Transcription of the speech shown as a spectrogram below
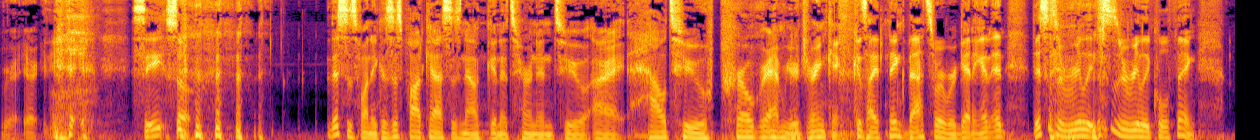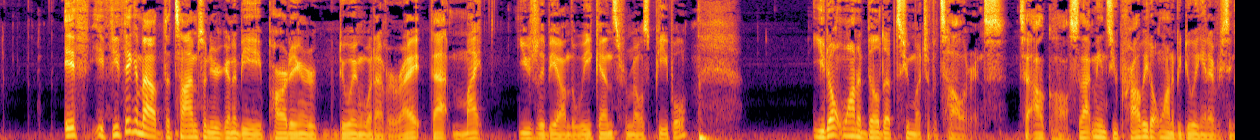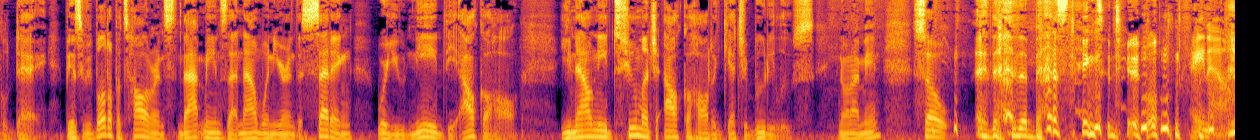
Right. right. See, so this is funny because this podcast is now going to turn into all right, how to program your drinking because I think that's where we're getting. And, and this is a really this is a really cool thing. If if you think about the times when you're going to be partying or doing whatever, right? That might usually be on the weekends for most people you don't want to build up too much of a tolerance to alcohol. So that means you probably don't want to be doing it every single day. Because if you build up a tolerance, that means that now when you're in the setting where you need the alcohol, you now need too much alcohol to get your booty loose. You know what I mean? So the, the best thing to do, Hey now.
